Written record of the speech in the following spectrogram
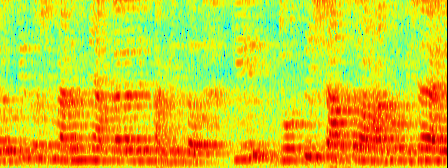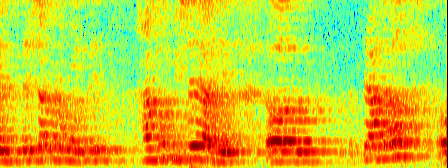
ज्योती जोशी मॅडमनी आपल्याला जे सांगितलं की ज्योतिषशास्त्र हा जो विषय आहे उद्देशाकडे वळते हा जो विषय आहे त्याला अ,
